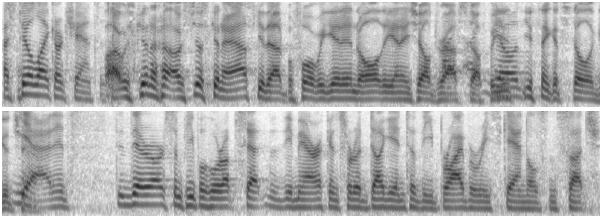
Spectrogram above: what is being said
I still like our chances. I was gonna. I was just gonna ask you that before we get into all the NHL draft stuff. But you, know, you, think it's still a good chance? Yeah, and it's there are some people who are upset that the Americans sort of dug into the bribery scandals and such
